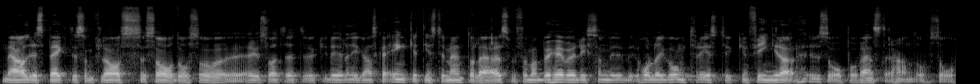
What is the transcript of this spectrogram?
Med all respekt det som Claes sa då så är det ju så att ett ukulelen är ett ganska enkelt instrument att lära sig för man behöver liksom hålla igång tre stycken fingrar så på vänster hand och så.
